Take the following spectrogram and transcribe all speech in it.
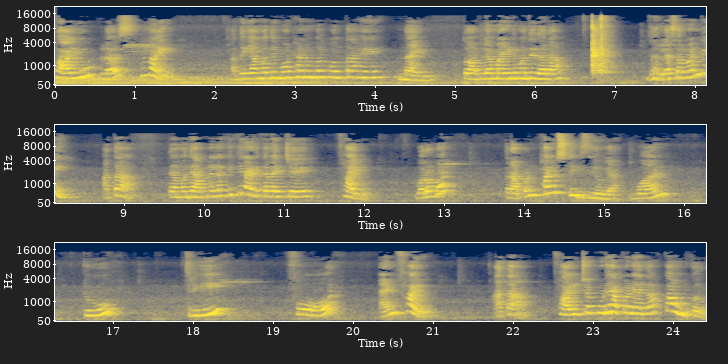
Five plus nine. आता यामध्ये मोठा नंबर कोणता आहे? नाईन. तो आपल्या माइंडमध्ये धरा. धरला सर्वांनी? आता त्यामध्ये आपल्याला किती ऍड करायचे? फाईव्ह बरोबर? तर आपण फाईव्ह स्टिक्स घेऊया. One two three four and five आता फाईव्हच्या पुढे आपण याला काउंट करू.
